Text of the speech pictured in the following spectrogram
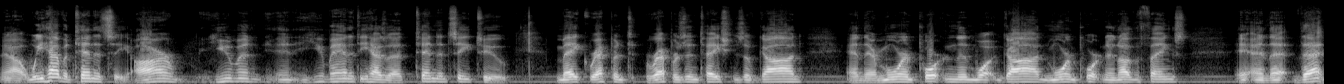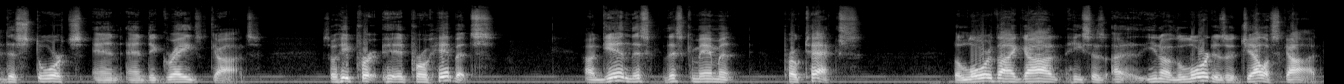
Now we have a tendency. Our human humanity has a tendency to make rep- representations of God, and they're more important than what God, more important than other things, and that that distorts and and degrades God's. So he pro- it prohibits. Again, this this commandment protects the Lord thy God. He says, uh, you know, the Lord is a jealous God.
